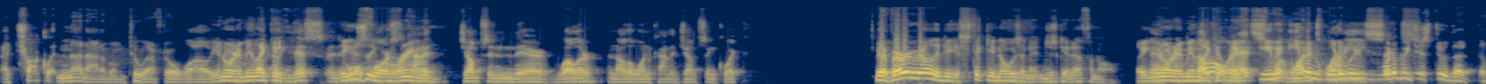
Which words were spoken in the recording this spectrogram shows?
a chocolate nut out of them too after a while. You know what I mean? Like they, mean, this and they usually kind of jumps in there. Weller, another one, kind of jumps in quick. yeah, very rarely do you stick your nose in it and just get ethanol. Like you know what I mean? No, like like even what, even what did we what did we just do? The the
